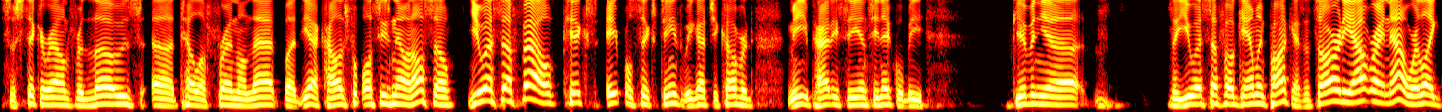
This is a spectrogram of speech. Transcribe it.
So stick around for those. Uh, tell a friend on that. But yeah, college football season now, and also USFL kicks April sixteenth. We got you covered. Me, Patty C, NC Nick will be giving you the USFL gambling podcast. It's already out right now. We're like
